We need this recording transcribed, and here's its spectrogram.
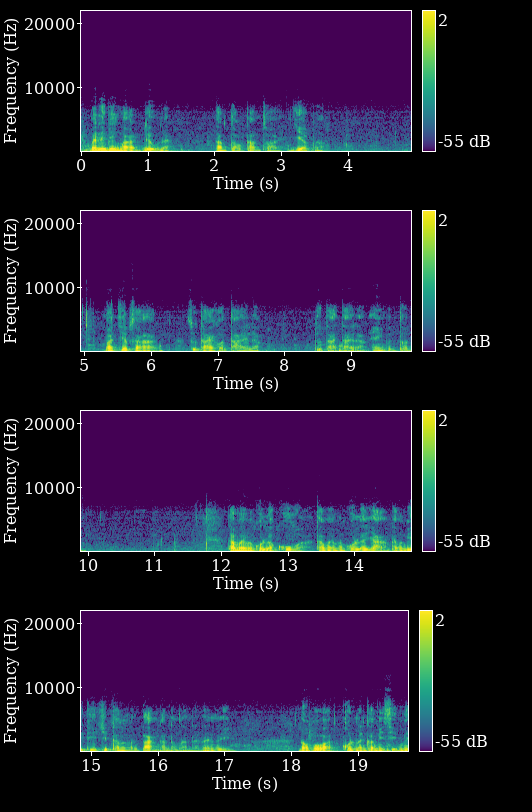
ๆ ไม่ได้วิ่งมาเร็วนะ ตามตอกตามซอย เหยียบบาดเจ็บสาหัส สุดท้ายเขาตายแล้ว สุดท้ายตายแล้วอย่างนี้เป็นต้นทำไมมันคนละคู่อะทำไมมันคนละอย่างทำไมวิธีคิดทำไมมันต่างกันตรงนั้นนั่นเองน้องเพราะว่าคนนั้นก็มีศีลมี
